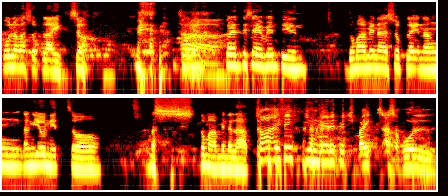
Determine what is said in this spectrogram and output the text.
kulang ang supply. So, so Ah. 2017, dumami na supply ng ng unit. So, mas dumami na lahat. So I think yung heritage bikes as a whole,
